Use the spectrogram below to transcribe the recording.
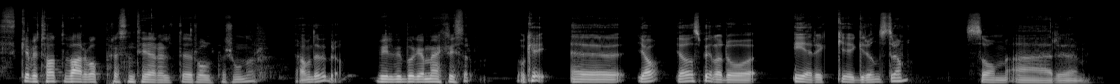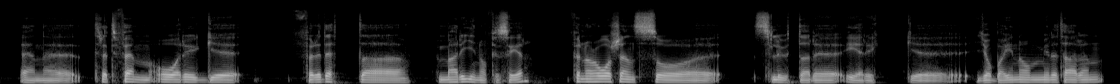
Ska vi ta ett varv och presentera lite rollpersoner? Ja, men det är väl bra. Vill vi börja med Christer? Okej, eh, ja, jag spelar då Erik Grundström som är eh, en eh, 35-årig eh, före detta marinofficer. För några år sedan så slutade Erik jobba inom militären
